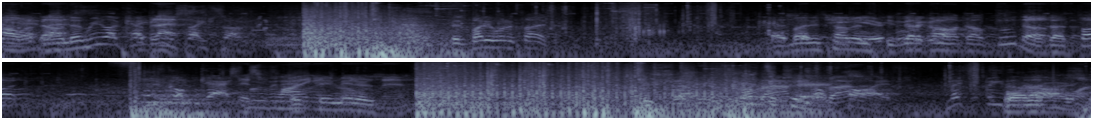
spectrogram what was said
Oh, we're Downed blessed. him? Relocating the blast. safe zone. His buddy went inside. Buddy's coming. He's gotta come out. out. Who the He's dead. fuck You've got gas is moving flying a 15 drone, meters. man? in. Top five. Let's be the One last. rise. One.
